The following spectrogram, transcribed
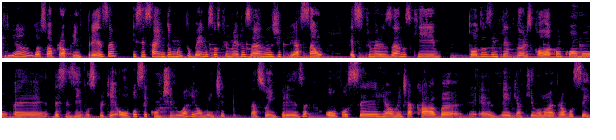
criando a sua própria empresa e se saindo muito bem nos seus primeiros anos de criação esses primeiros anos que todos os empreendedores colocam como é, decisivos, porque ou você continua realmente na sua empresa, ou você realmente acaba é, ver que aquilo não é para você,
